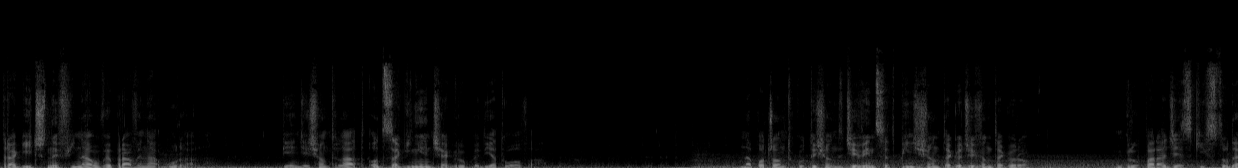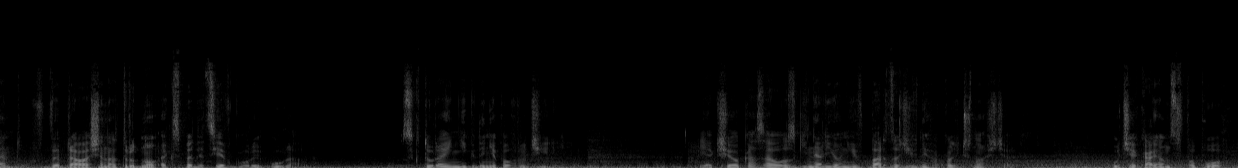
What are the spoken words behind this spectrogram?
Tragiczny finał wyprawy na Ural. 50 lat od zaginięcia grupy Diatłowa. Na początku 1959 roku grupa radzieckich studentów wybrała się na trudną ekspedycję w góry Ural, z której nigdy nie powrócili. Jak się okazało, zginęli oni w bardzo dziwnych okolicznościach, uciekając w popłochu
